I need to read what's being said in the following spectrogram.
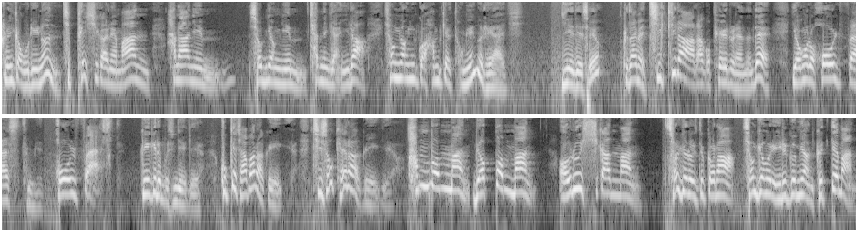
그러니까 우리는 집회 시간에만 하나님, 성령님 찾는 게 아니라 성령님과 함께 동행을 해야지. 이해되세요? 그 다음에 지키라라고 표현을 했는데 영어로 hold fast입니다. hold fast. 그 얘기는 무슨 얘기예요? 굳게 잡아라 그 얘기예요. 지속해라 그 얘기예요. 한 번만, 몇 번만 어느 시간만 설교를 듣거나 성경을 읽으면 그때만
